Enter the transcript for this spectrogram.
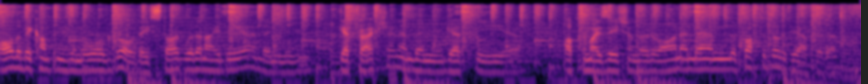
all the big companies in the world grow. They start with an idea and then you get traction and then you get the uh, optimization later on and then the profitability after that.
